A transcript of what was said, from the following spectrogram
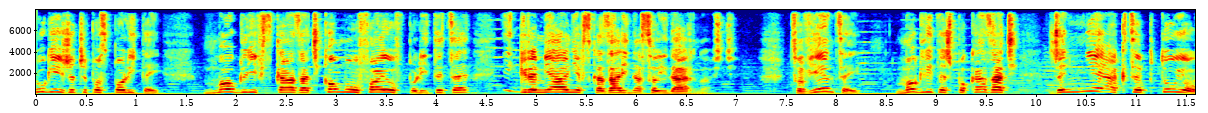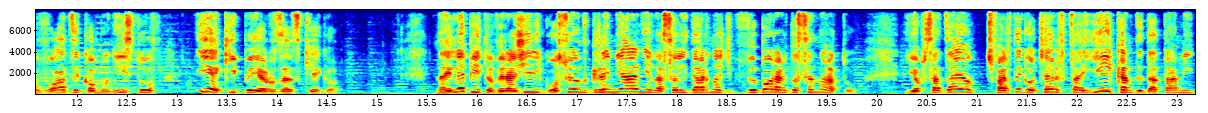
II Rzeczypospolitej mogli wskazać, komu ufają w polityce i gremialnie wskazali na Solidarność. Co więcej, mogli też pokazać, że nie akceptują władzy komunistów i ekipy Jaruzelskiego. Najlepiej to wyrazili głosując gremialnie na Solidarność w wyborach do Senatu i obsadzając 4 czerwca jej kandydatami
